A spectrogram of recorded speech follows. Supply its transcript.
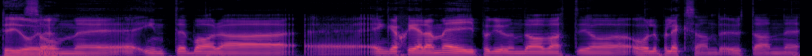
Det gör som det. Eh, inte bara eh, engagerar mig på grund av att jag håller på Leksand utan eh,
